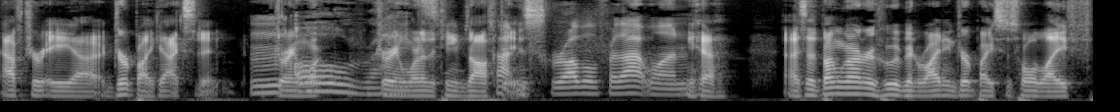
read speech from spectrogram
after a uh, dirt bike accident during oh, one, during one of the team's off Got in days. trouble for that one. Yeah. I said Bumgarner, who had been riding dirt bikes his whole life,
